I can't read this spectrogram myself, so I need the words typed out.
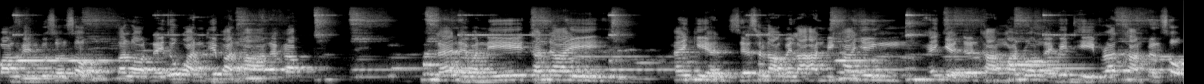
บำเพ็ญกุศลศพตลอดในทุกวันที่ผ่านมานะครับ และในวันนี้ท่านได้ให้เกียรติเสียสละเวลาอันมีค่ายิ่ง ให้เกียรติเดินทางมาร่วมในพิธีพระราชทานเพลิงศพ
